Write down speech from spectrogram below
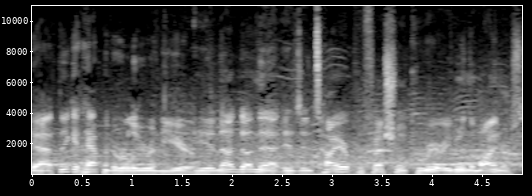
Yeah, I think it happened earlier in the year. He had not done that his entire professional career, even in the minors.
